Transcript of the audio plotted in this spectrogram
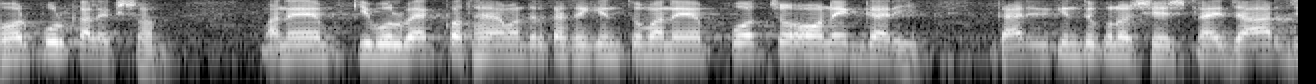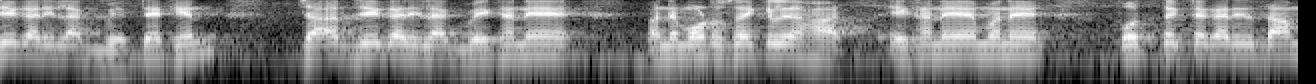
ভরপুর কালেকশন মানে কি বলব, এক কথায় আমাদের কাছে কিন্তু মানে পচ অনেক গাড়ি। গাড়ির কিন্তু কোনো শেষ নাই, যার যে গাড়ি লাগবে। দেখেন যার যে গাড়ি লাগবে, এখানে মানে মোটরসাইকেলের হাট, এখানে মানে প্রত্যেকটা গাড়ির দাম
